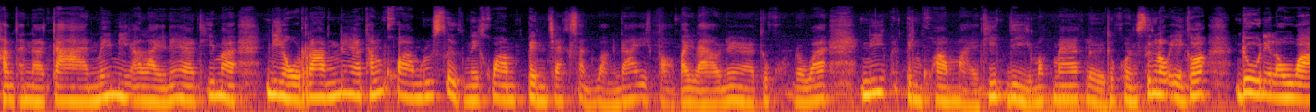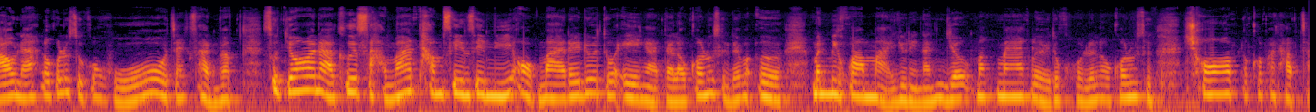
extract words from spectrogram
พันธนาการไม่มีอะไรเนะฮะที่มาเดี่ยวรั้งเนะฮะทั้งความรู้สึกในความเป็นแจ็คสันหวังได้อีกต่อไปแล้วเนี่ยทุกคนเราว่านี่มันเป็นความหมายที่ดีมาก ๆเลยทุกคนซึ่งเราเองก็ดูเนี่ยเราว้าวนะ เราก็รู้สึกว่าโอ้โหแจ็คสันแบบสุดยอดอะคือสามารถทำซีนซีนนี้ออกมาได้ด้วยตัวเองอะแต่เราก็รู้สึกได้ว่าเออ มันมีความหมายอยู่ในนั้นเยอะมาก ๆเลยทุกคนแล้วเราก็รู้สึกชอบแล้วก็ประทับใจ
